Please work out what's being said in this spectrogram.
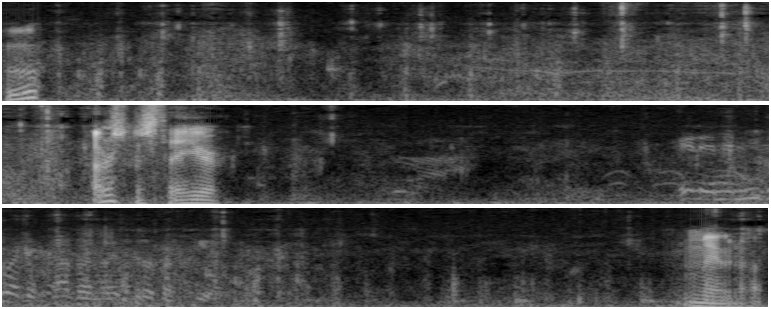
Who? I'm just gonna stay here. Maybe not.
